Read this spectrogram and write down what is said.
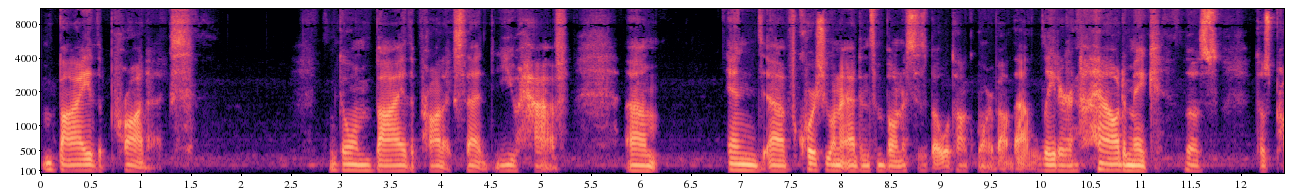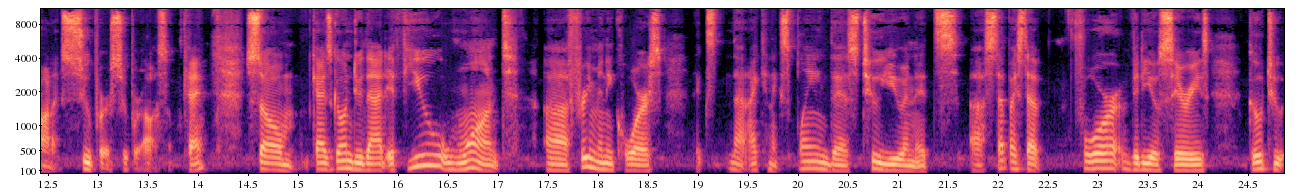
buy the products go and buy the products that you have. Um, and uh, of course, you want to add in some bonuses, but we'll talk more about that later and how to make those those products super super awesome. Okay, so guys, go and do that. If you want a free mini course ex- that I can explain this to you, and it's step by step four video series, go to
